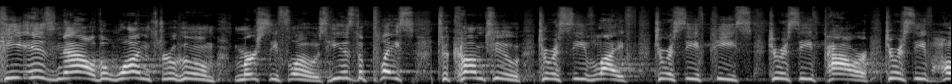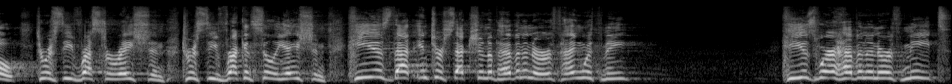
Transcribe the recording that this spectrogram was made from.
He is now the one through whom mercy flows. He is the place to come to to receive life, to receive peace, to receive power, to receive hope, to receive restoration, to receive reconciliation. He is that intersection of heaven and earth. Hang with me. He is where heaven and earth meet.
